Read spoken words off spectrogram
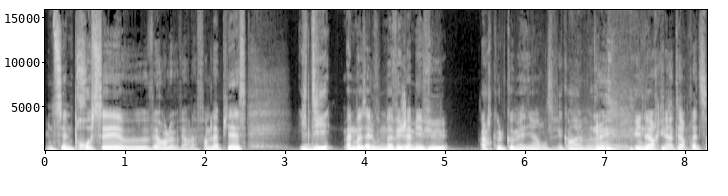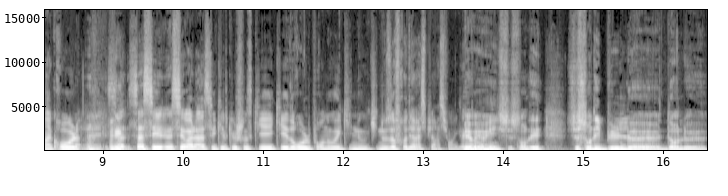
une scène procès euh, vers, le, vers la fin de la pièce, il dit Mademoiselle, vous ne m'avez jamais vu. Alors que le comédien, bon, ça fait quand même euh, Oui. une heure qu'il interprète cinq rôles. Ça, ça, c'est voilà, c'est quelque chose qui est, qui est drôle pour nous et qui nous, qui nous offre des respirations. Mais Exactement. oui, oui, ce sont des, ce sont des bulles euh, dans le,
